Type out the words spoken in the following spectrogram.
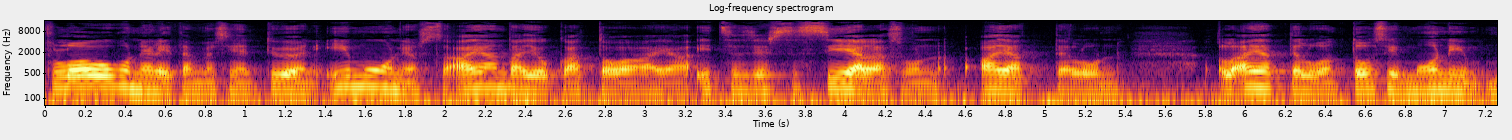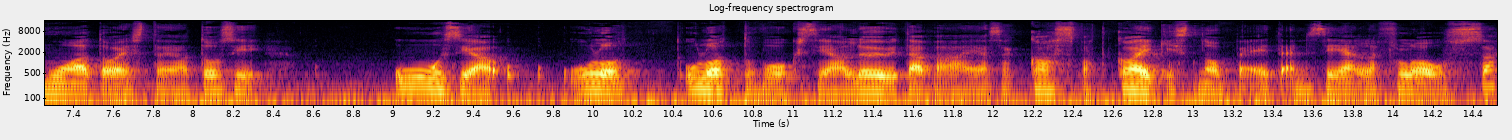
flowhun, eli tämmöiseen työn imuun, jossa ajantaju katoaa ja itse asiassa siellä sun ajattelun, ajattelu on tosi monimuotoista ja tosi uusia ulot, ulottuvuuksia löytävää ja sä kasvat kaikista nopeiten siellä flowssa.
